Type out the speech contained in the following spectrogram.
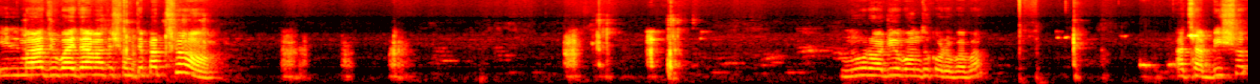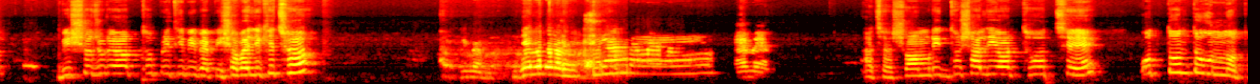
ইলমা জুবাইদা আমাকে শুনতে পাচ্ছ? নূর অডিও বন্ধ করো বাবা। আচ্ছা বিশ্ব বিশ্বজুড়ে অর্থ পৃথিবীব্যাপী সবাই লিখেছ? হ্যাঁ আচ্ছা সমৃদ্ধশালী অর্থ হচ্ছে অত্যন্ত উন্নত।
